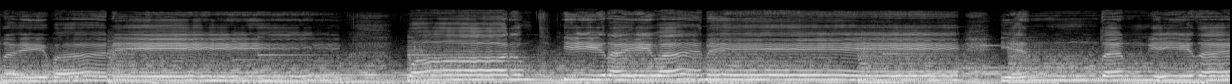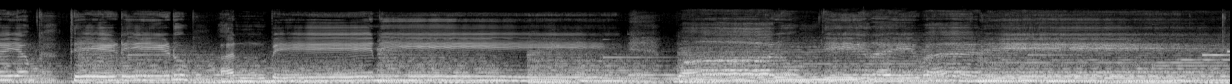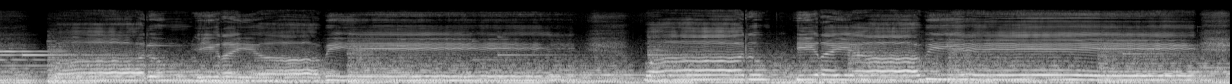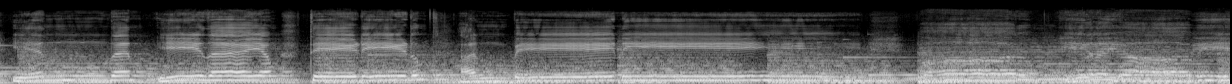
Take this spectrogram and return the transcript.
இறைவனே. வாரும் இறைவனே. எந்த இதயம் தேடிடும் அன்பே. இதயம் தேடிடும் அன்பே நீ. வாரும் இறையாவே.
